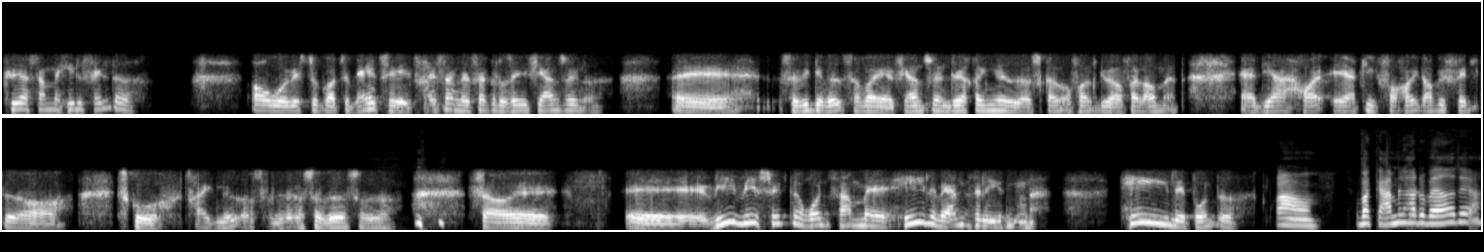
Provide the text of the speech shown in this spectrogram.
køre sammen med hele feltet. Og øh, hvis du går tilbage til 60'erne, så kan du se i fjernsynet. Øh, så vidt jeg ved, så var jeg i fjernsynet. Det ringede og skrev og folk i hvert fald om, at, at jeg, høj, jeg gik for højt op i feltet og skulle trække ned og så videre og så videre og så videre. så øh, øh, vi, vi søgte rundt sammen med hele verdenseliten. Hele bundet. Wow. Hvor gammel har du været der?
